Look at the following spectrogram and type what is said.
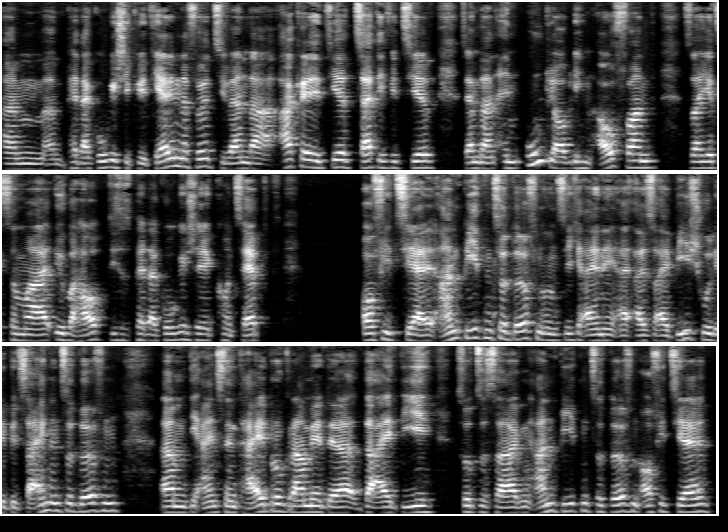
ähm, pädagogische Kriterien erfüllt. Sie werden da akkreditiert, zertifiziert. Sie haben dann einen unglaublichen Aufwand, sage ich jetzt einmal, überhaupt dieses pädagogische Konzept offiziell anbieten zu dürfen und sich eine als IB-Schule bezeichnen zu dürfen, ähm, die einzelnen Teilprogramme der, der IB sozusagen anbieten zu dürfen, offiziell.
